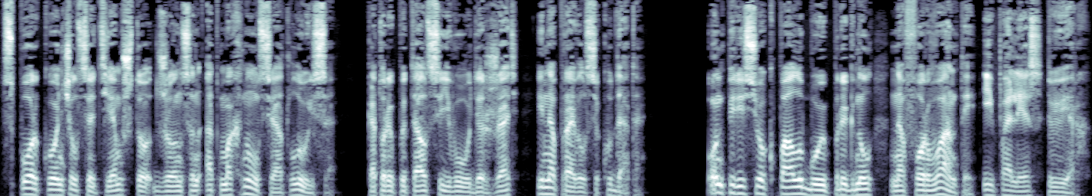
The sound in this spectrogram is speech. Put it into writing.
Спор кончился тем, что Джонсон отмахнулся от Луиса, который пытался его удержать и направился куда-то. Он пересек палубу и прыгнул на форванты и полез вверх.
